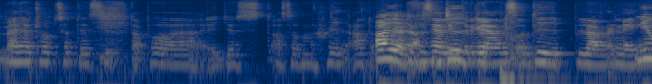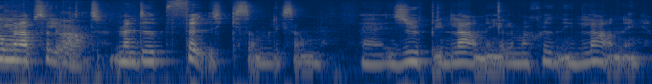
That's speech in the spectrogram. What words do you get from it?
Men jag tror också att det syftar på just alltså maskin, ah, ja, artificiell deep, intelligens och deep learning. Jo men absolut. Ja. Men deepfake som liksom eh, djupinlärning eller maskininlärning.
